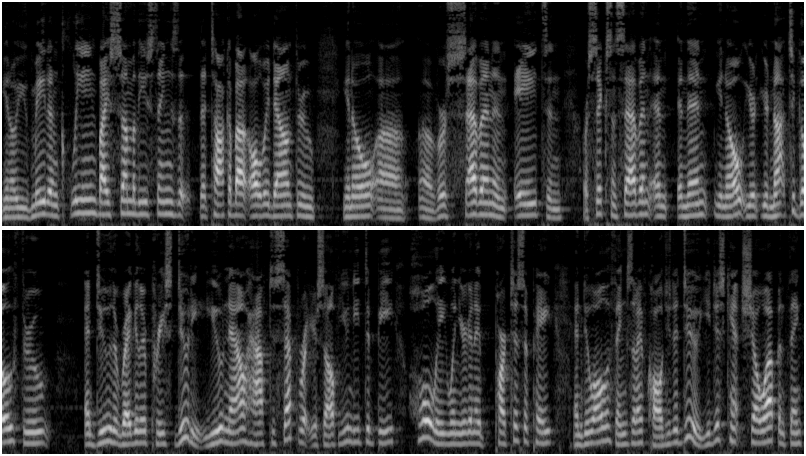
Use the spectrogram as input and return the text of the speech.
you know you've made unclean by some of these things that, that talk about all the way down through you know uh, uh, verse 7 and 8 and or 6 and 7 and and then you know you're you're not to go through and do the regular priest duty. You now have to separate yourself. You need to be holy when you're going to participate and do all the things that I've called you to do. You just can't show up and think,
